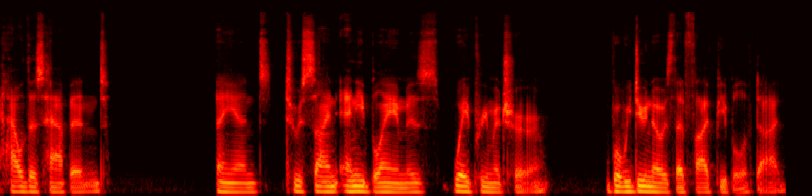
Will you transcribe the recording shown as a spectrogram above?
how this happened. And to assign any blame is way premature. What we do know is that 5 people have died.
